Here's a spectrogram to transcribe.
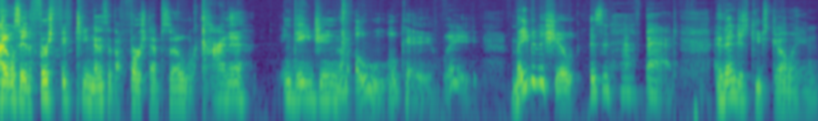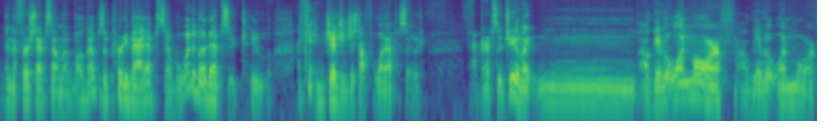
I will say the first 15 minutes of the first episode were kind of engaging. I'm like, oh, okay, wait. Maybe the show isn't half bad. And then just keeps going. And the first episode, I'm like, well, that was a pretty bad episode. But what about episode two? I can't judge it just off one episode. After episode two, I'm like, mm, I'll give it one more. I'll give it one more.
